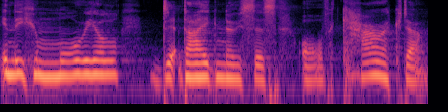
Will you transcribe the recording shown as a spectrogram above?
in the humoral diagnosis of character.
